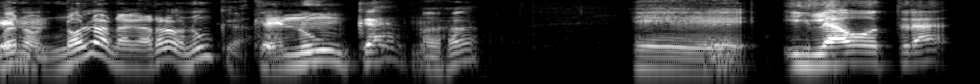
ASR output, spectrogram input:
bueno, no lo han agarrado nunca. Que nunca. Eh, y la otra,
